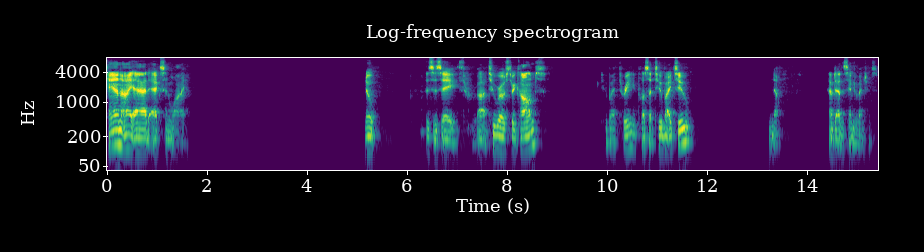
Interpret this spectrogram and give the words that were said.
can I add X and Y? Nope. This is a uh, two rows, three columns. Two by three plus a two by two. No. Have to have the same dimensions.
